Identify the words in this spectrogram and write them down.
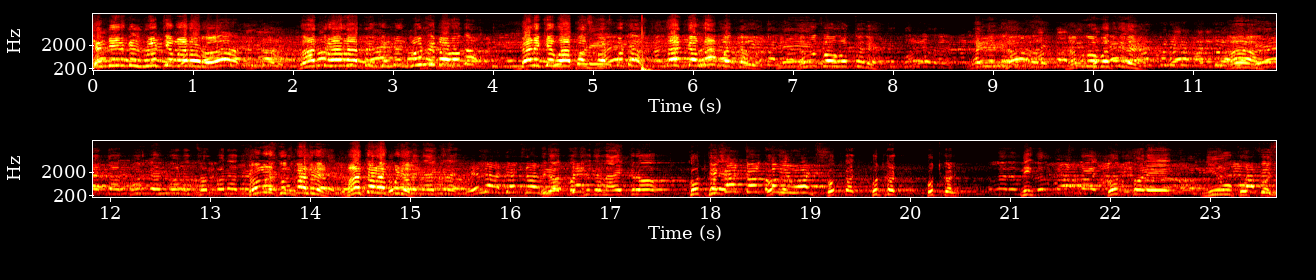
ಜಮೀನುಗಳು ಲೂಟಿ ಮಾಡೋರು. ರಾತ್ರಿ ರಾತ್ರಿ ಜಮೀನು ಲೂಟಿ ಮಾಡೋದು. ಬೆಳಗ್ಗೆ ವಾಪಸ್ ಕೊಟ್ಬಿಟ್ಟು ಬಗ್ಗಲ್ಲ ಬಗ್ಗಲ್ಲ. ನಮಗೂ ಗೊತ್ತಿದೆ. ನಮಗೂ ಗೊತ್ತಿದೆ. ಹಾ. ಕೂತ್ಕೊಳ್ರಿ ಮಾತಾಡಕ್ ಬಿಡಿ ಎಲ್ಲ ಅಧ್ಯಕ್ಷರು ವಿರೋಧ ಪಕ್ಷದ ನಾಯಕರು ಕೂತ್ಕೊಳ್ಳಿ. ಕೂತ್ಕೊಳ್ಳಿ. ಕೂತ್ಕೊಳ್ಳಿ ಕೂತ್ಕೊಳ್ಳಿ. ಕೂತ್ಕೊಳ್ಳಿ. ನೀವು ಕೂತ್ಕೊಳ್ಳಿ?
